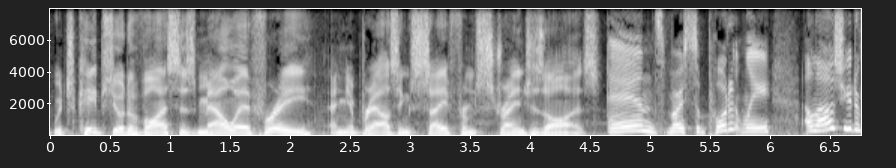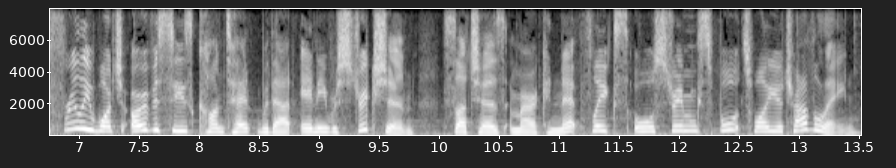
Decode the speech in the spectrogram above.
which keeps your devices malware free and your browsing safe from strangers' eyes. And most importantly, allows you to freely watch overseas content without any restriction, such as American Netflix or streaming sports while you're traveling.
